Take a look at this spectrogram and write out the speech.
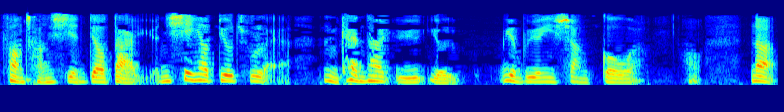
放长线钓大鱼，你线要丢出来啊，那你看他鱼有愿不愿意上钩啊？好，那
